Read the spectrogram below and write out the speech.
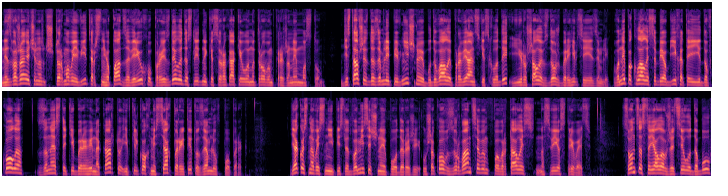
Незважаючи на штормовий вітер, снігопад, завірюху, проїздили дослідники 40-кілометровим крижаним мостом. Діставшись до землі північної, будували провіанські склади і рушали вздовж берегів цієї землі. Вони поклали собі об'їхати її довкола, занести ті береги на карту і в кількох місцях перейти ту землю впоперек. Якось навесні, після двомісячної подорожі, Ушаков з Урванцевим повертались на свій острівець. Сонце стояло вже цілу добу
